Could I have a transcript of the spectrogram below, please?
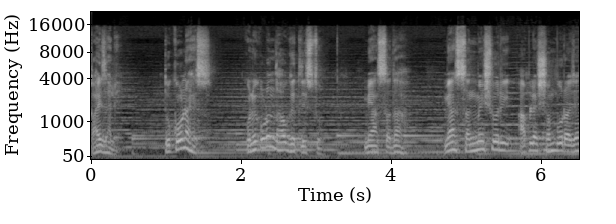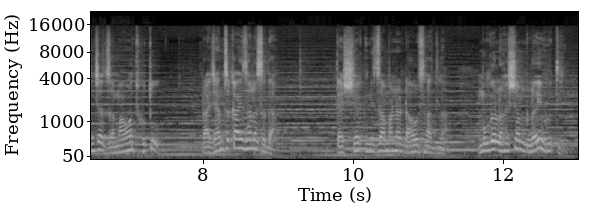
काय झाले? तू कोण आहेस? कुणीकडून धाव घेतलीस तू? मी आज सदा मी आज संगमेश्वरी आपल्या शंभू राजांच्या जमावात होतो. राजांचं काय झालं सदा? त्या शेख निजामानं डाव साधला. मुघल हशम लय होती.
